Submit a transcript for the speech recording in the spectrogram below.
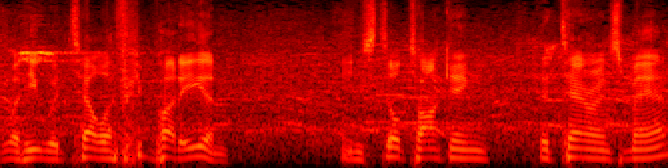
Is what he would tell everybody, and he's still talking to Terrence Mann.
